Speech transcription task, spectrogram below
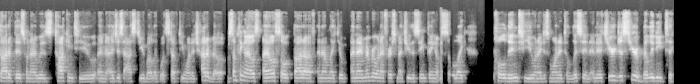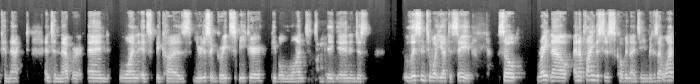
thought of this when i was talking to you and i just asked you about like what stuff do you want to chat about? Something i also i also thought of and i'm like and i remember when i first met you the same thing. I was so like pulled into you and I just wanted to listen. And it's your just your ability to connect and to network. And one, it's because you're just a great speaker. People want to dig in and just listen to what you have to say. So right now and applying this to just covid-19 because i want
